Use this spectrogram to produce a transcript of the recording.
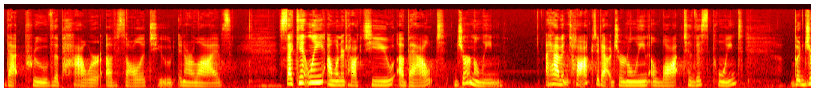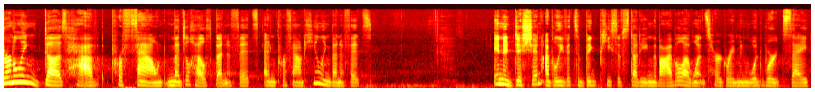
that prove the power of solitude in our lives. Secondly, I want to talk to you about journaling. I haven't talked about journaling a lot to this point, but journaling does have profound mental health benefits and profound healing benefits. In addition, I believe it's a big piece of studying the Bible. I once heard Raymond Woodward say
